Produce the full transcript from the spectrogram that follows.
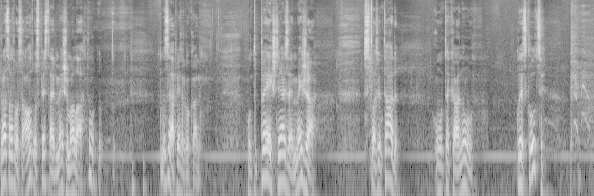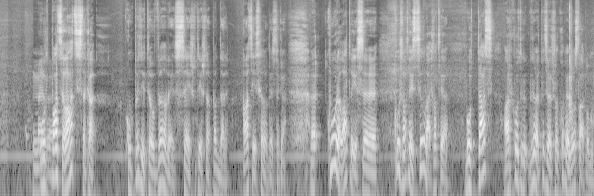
Brauc autobusā, autobusā piestāja meža malā. Nu, nu zināt, pietur kaut kādu. Un tu pēkšņi aizēji mežā. Situācija ir tāda, un tā kā, nu, lietas kluci. Un Mežā. tu pacēl acis, tā kā, un pretī tev vēl viens sēž un tieši tāpat dara. Acīs skatoties, kā. Kura Latvijas, kurš Latvijas cilvēks Latvijā būtu tas, ar ko tu gribētu piedzīvot šo kopējo noslēpumu?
